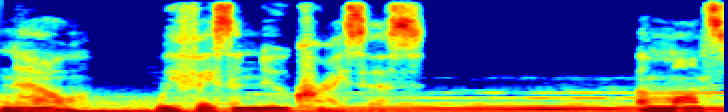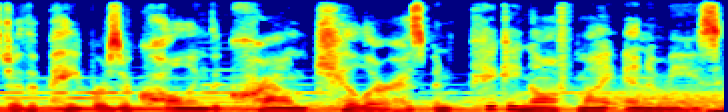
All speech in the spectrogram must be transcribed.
Now, we face a new crisis. A monster the papers are calling the Crown Killer has been picking off my enemies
